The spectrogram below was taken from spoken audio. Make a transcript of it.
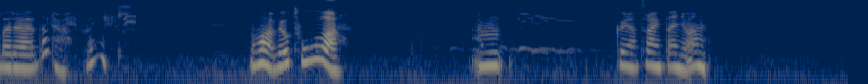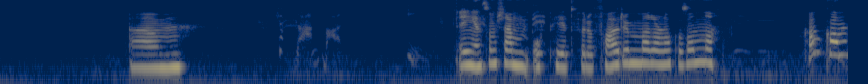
Bare Der er jeg flink. Nå har vi jo to, da. Men kunne jeg trengt enda en. Um, det er ingen som kommer opp hit for å farme eller noe sånt, da. Kom, kom.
